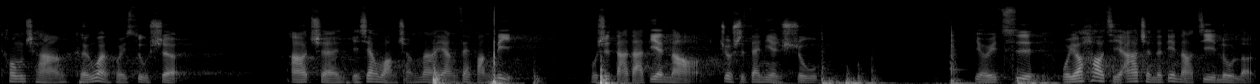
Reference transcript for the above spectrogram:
通常很晚回宿舍。阿成也像往常那样在房里，不是打打电脑，就是在念书。有一次，我又好奇阿成的电脑记录了。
